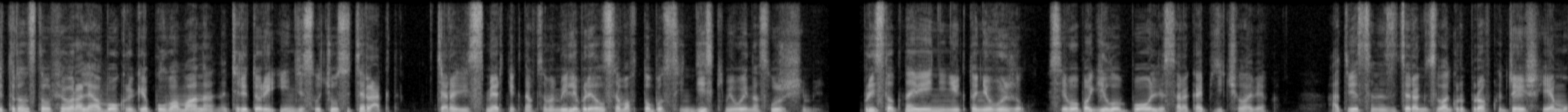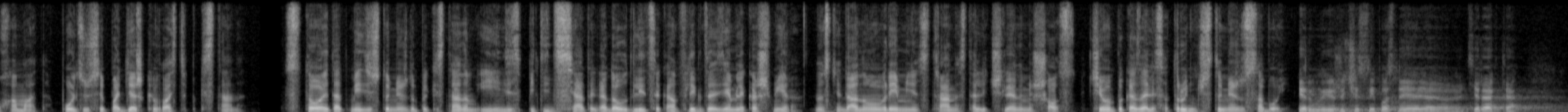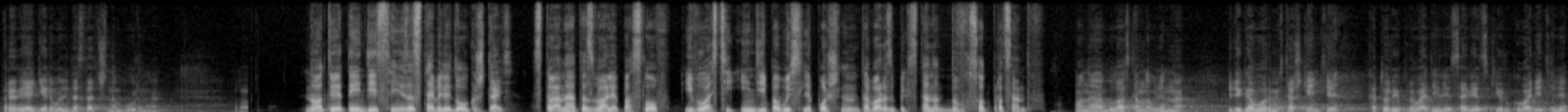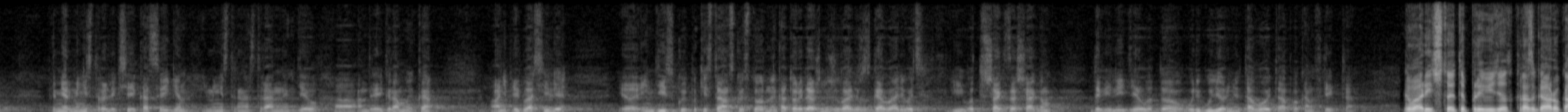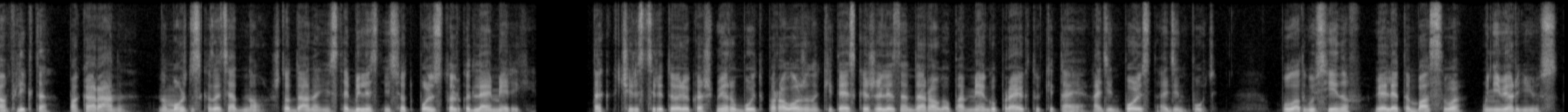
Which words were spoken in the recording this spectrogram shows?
14 февраля в округе Пулвамана на территории Индии случился теракт. Террорист-смертник на автомобиле врезался в автобус с индийскими военнослужащими. При столкновении никто не выжил. Всего погибло более 45 человек. Ответственность за теракт взяла группировка Джейш-е Мухаммад, пользующаяся поддержкой власти Пакистана. Стоит отметить, что между Пакистаном и Индией с 50-х годов длится конфликт за земли Кашмира, но с недавнего времени страны стали членами ШОС, чем и показали сотрудничество между собой. Первые же часы после э, теракта прореагировали достаточно бурно. Но ответные действия не заставили долго ждать. Страны отозвали послов, и власти Индии повысили пошлины на товары из Пакистана до 200%. Она была остановлена переговорами в Ташкенте, которые проводили советские руководители – премьер-министр Алексей Косыгин и министр иностранных дел а, Андрей Громыко. Они пригласили э, индийскую и пакистанскую стороны, которые даже не желали разговаривать, и вот шаг за шагом довели дело до урегулирования того этапа конфликта. Говорить, что это приведет к разгару конфликта, пока рано, но можно сказать одно, что данная нестабильность несет пользу только для Америки, так как через территорию Кашмира будет проложена китайская железная дорога по мегапроекту Китая «Один пояс, один путь». Булат Гусейнов, Виолетта Басова, Универньюз.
